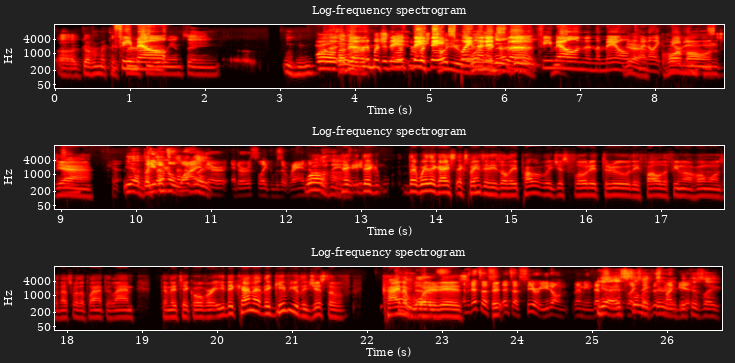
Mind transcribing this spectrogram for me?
a government conspiracy Female- alien thing. Mhm. Well, they yeah. pretty much they, they, pretty they, much they tell explain Well, that it's the female and then the male yeah, kind of like hormones. mavens. Yeah. Yeah, but, but you don't know why like- they're at earth like was it random Well, Uh-huh. they, they, the way the guy explains it is, well, they probably just floated through. They follow the female hormones, and that's where the planet they land. Then they take over. Eh, They kind of they give you the gist of kind, of Kind what it is. I mean, that's a that's a theory. You don't. I mean, that's yeah, it's, it's like a saying, this theory might be it. because like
